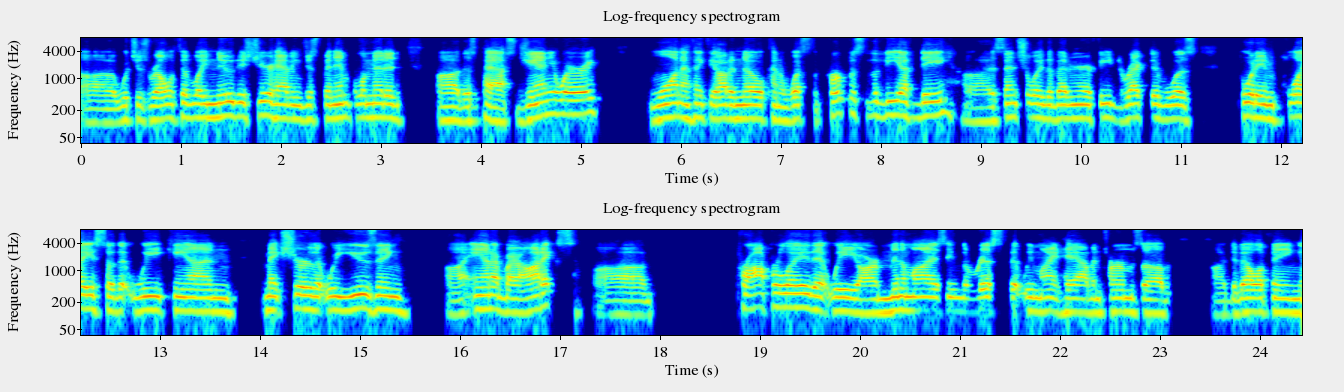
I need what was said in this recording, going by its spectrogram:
uh, which is relatively new this year, having just been implemented uh, this past January. One, I think they ought to know kind of what's the purpose of the VFD. Uh, essentially, the veterinary feed directive was put in place so that we can make sure that we're using uh, antibiotics uh, properly, that we are minimizing the risk that we might have in terms of developing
